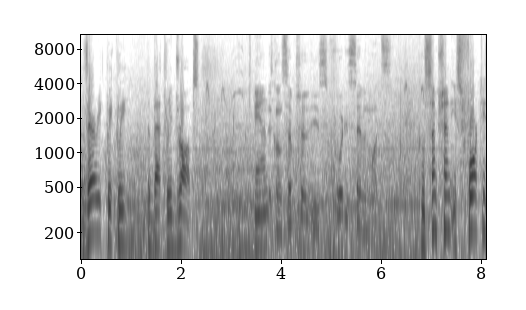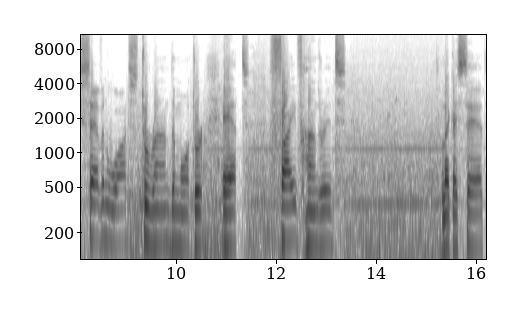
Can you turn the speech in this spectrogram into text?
Very quickly the battery drops. And The consumption is 47 watts. consumption is 47 watts to run the motor at 500 like i said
